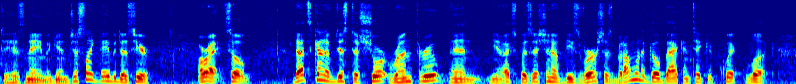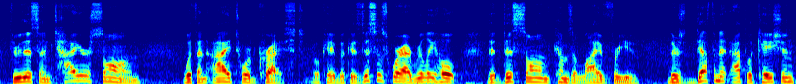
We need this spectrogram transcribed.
to his name again, just like David does here. All right, so that's kind of just a short run through and you know exposition of these verses, but I want to go back and take a quick look through this entire psalm with an eye toward Christ, okay? Because this is where I really hope that this psalm comes alive for you there's definite application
